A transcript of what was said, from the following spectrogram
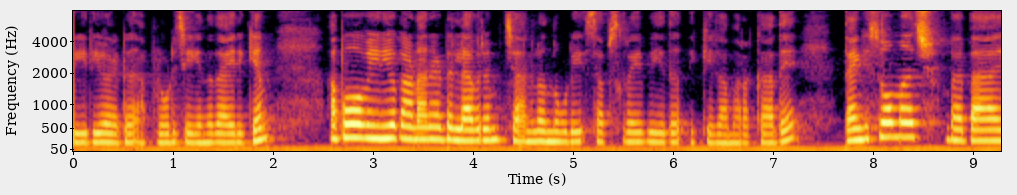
വീഡിയോ ആയിട്ട് അപ്ലോഡ് ചെയ്യുന്നതായിരിക്കും. അപ്പോൾ വീഡിയോ കാണാനായിട്ട് എല്ലാവരും ചാനൽ ഒന്നുകൂടി സബ്സ്ക്രൈബ് ചെയ്ത് വയ്ക്കുക മറക്കാതെ. Thank so much bye bye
